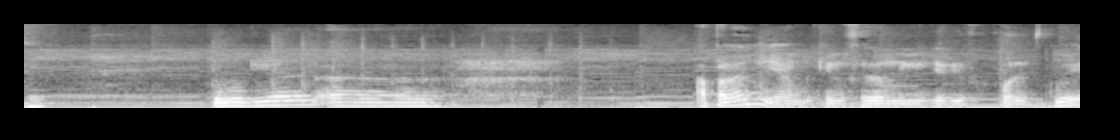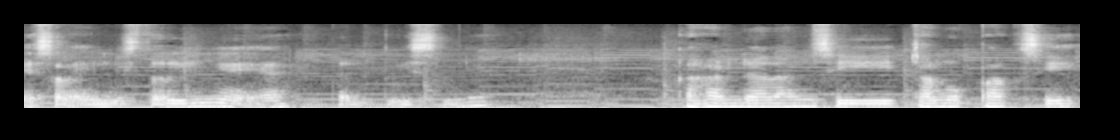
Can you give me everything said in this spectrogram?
Kemudian uh, apalagi yang bikin film ini jadi favorit gue selain misterinya ya dan twistnya. Kehandalan si Chan Park sih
